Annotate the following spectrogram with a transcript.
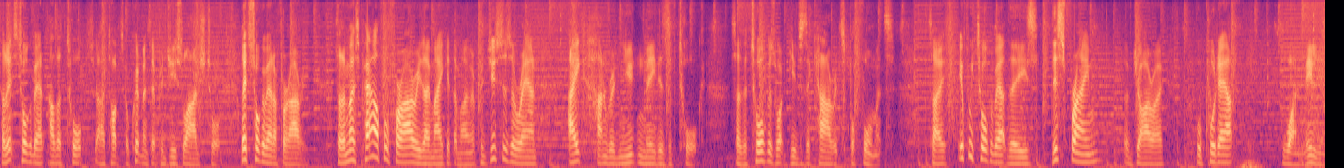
So let's talk about other torque, uh, types of equipment that produce large torque. Let's talk about a Ferrari. So the most powerful Ferrari they make at the moment produces around 800 Newton meters of torque. So the torque is what gives the car its performance. So if we talk about these, this frame of gyro will put out 1 million.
